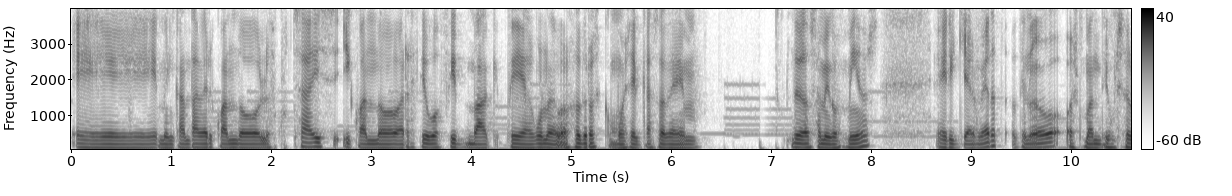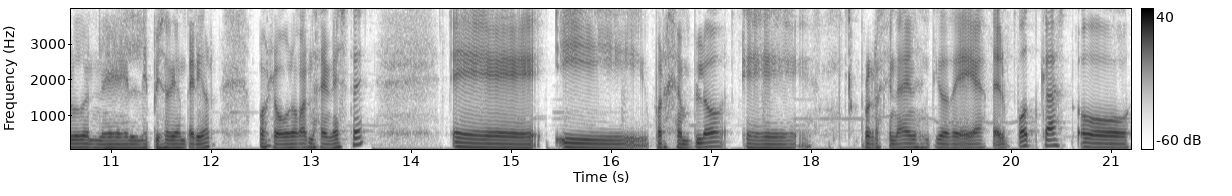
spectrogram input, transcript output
Eh, me encanta ver cuando lo escucháis y cuando recibo feedback de alguno de vosotros, como es el caso de, de dos amigos míos, Eric y Albert. De nuevo, os mandé un saludo en el episodio anterior, os lo vuelvo a mandar en este. Eh, y, por ejemplo, eh, procrastinar en el sentido de hacer podcast o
